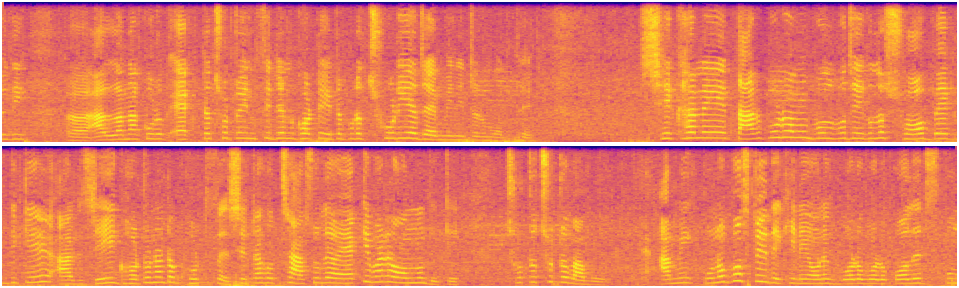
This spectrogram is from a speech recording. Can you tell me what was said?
যদি আল্লাহ না করুক, একটা ছোট ইনসিডেন্ট ঘটে, এটা পুরো ছড়িয়ে যায় মিনিটের মধ্যে। সেখানে তারপরও আমি বলব যে এগুলো সব একদিকে, আর যেই ঘটনাটা ঘটছে, সেটা হচ্ছে আসলে একেবারে অন্যদিকে। ছোট ছোট বাবু। আমি কোনো পোস্টেই দেখিনি, অনেক বড় বড় কলেজ স্কুল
